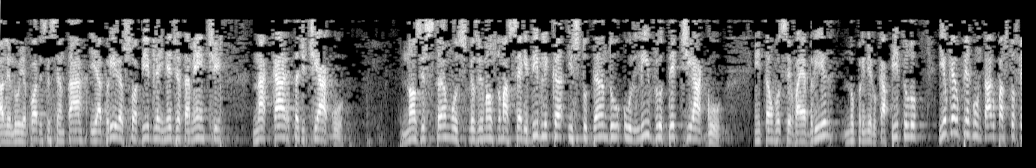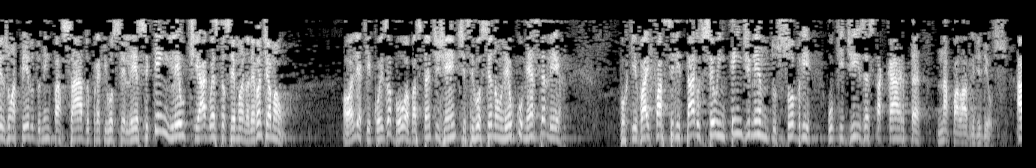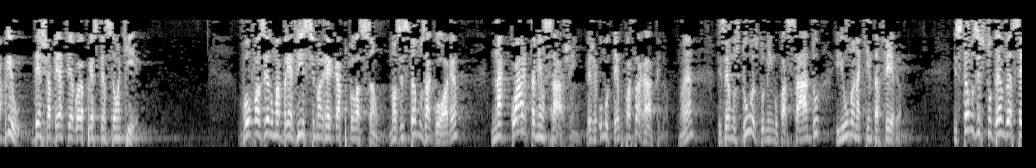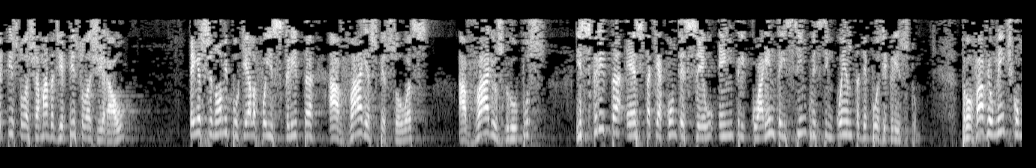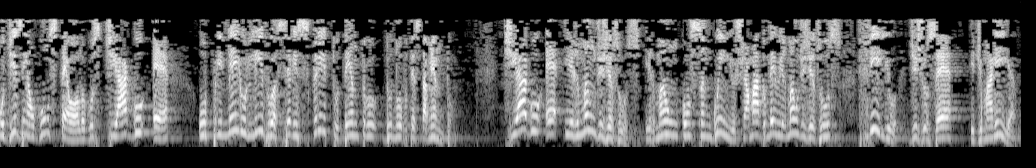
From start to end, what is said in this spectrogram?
Aleluia. Pode se sentar e abrir a sua Bíblia imediatamente na carta de Tiago. Nós estamos, meus irmãos, numa série bíblica estudando o livro de Tiago. Então você vai abrir no primeiro capítulo. E eu quero perguntar: o pastor fez um apelo domingo passado para que você lesse. Quem leu Tiago esta semana? Levante a mão. Olha que coisa boa, bastante gente. Se você não leu, comece a ler porque vai facilitar o seu entendimento sobre o que diz esta carta na palavra de Deus. Abriu, deixa aberto e agora presta atenção aqui. Vou fazer uma brevíssima recapitulação. Nós estamos agora na quarta mensagem. Veja como o tempo passa rápido, não é? Fizemos duas domingo passado e uma na quinta-feira. Estamos estudando essa epístola chamada de Epístola Geral, tem esse nome porque ela foi escrita a várias pessoas, a vários grupos, escrita esta que aconteceu entre 45 e 50 depois de Cristo. Provavelmente, como dizem alguns teólogos, Tiago é o primeiro livro a ser escrito dentro do Novo Testamento. Tiago é irmão de Jesus, irmão consanguíneo, chamado meio-irmão de Jesus, filho de José e de Maria.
